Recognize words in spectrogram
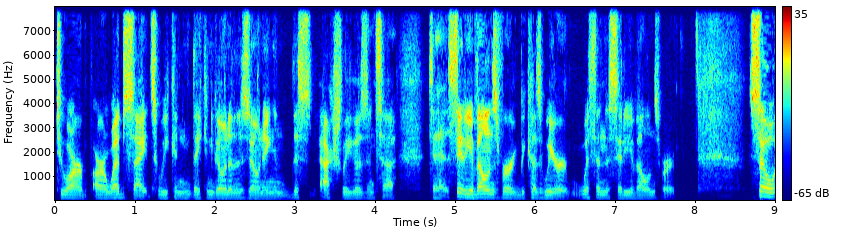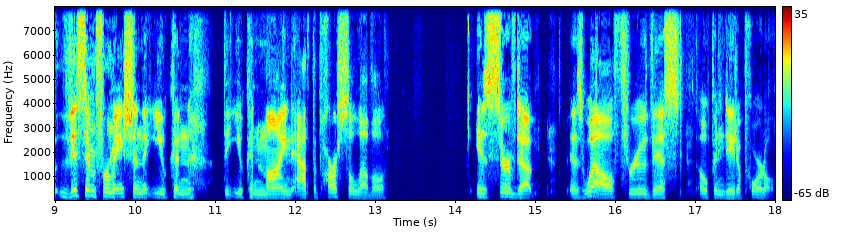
to our, our website so we can they can go into the zoning and this actually goes into to city of Ellensburg because we are within the city of Ellensburg. So this information that you can that you can mine at the parcel level is served up as well through this open data portal.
